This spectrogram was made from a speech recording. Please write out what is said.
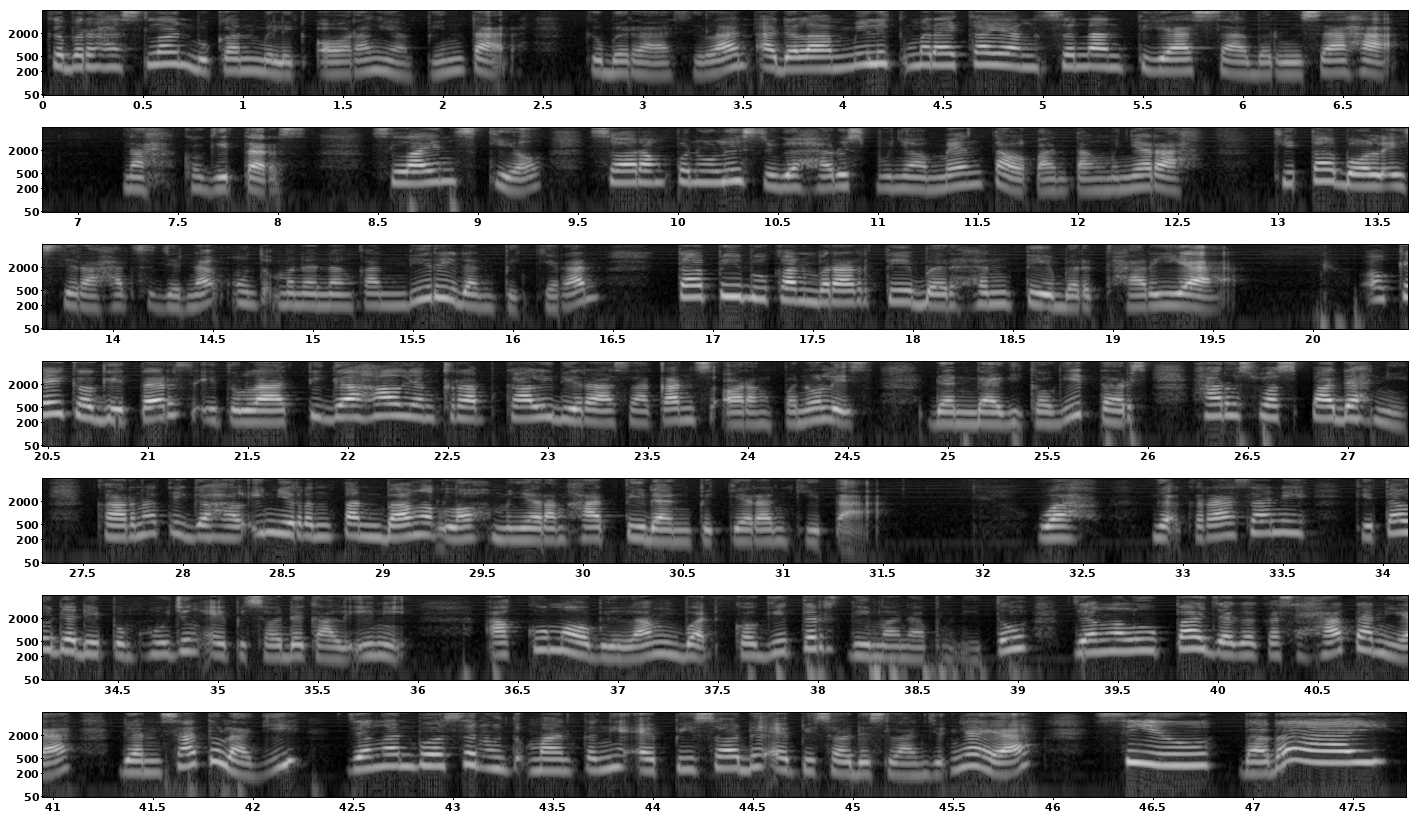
Keberhasilan bukan milik orang yang pintar. Keberhasilan adalah milik mereka yang senantiasa berusaha. Nah, Kogiters, selain skill, seorang penulis juga harus punya mental pantang menyerah. Kita boleh istirahat sejenak untuk menenangkan diri dan pikiran, tapi bukan berarti berhenti berkarya. Oke Kogiters, itulah tiga hal yang kerap kali dirasakan seorang penulis. Dan bagi Kogiters harus waspada nih, karena tiga hal ini rentan banget loh menyerang hati dan pikiran kita. Wah, gak kerasa nih, kita udah di penghujung episode kali ini. Aku mau bilang buat Kogiters di mana pun itu, jangan lupa jaga kesehatan ya. Dan satu lagi, jangan bosan untuk mantengi episode-episode selanjutnya ya. See you, bye-bye!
